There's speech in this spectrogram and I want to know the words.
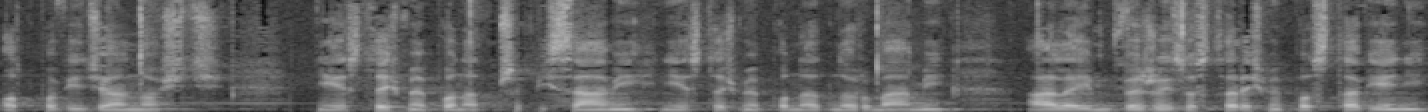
odpowiedzialności. Nie jesteśmy ponad przepisami, nie jesteśmy ponad normami, ale im wyżej zostaliśmy postawieni,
